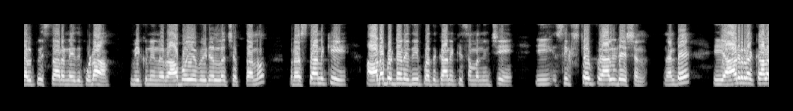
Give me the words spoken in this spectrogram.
కల్పిస్తారనేది కూడా మీకు నేను రాబోయే వీడియోలో చెప్తాను. ప్రస్తుతానికి ఆడబిడ్డ నిధి పథకానికి సంబంధించి ఈ సిక్స్ స్టెప్ వ్యాలిడేషన్ అంటే ఈ ఆరు రకాల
